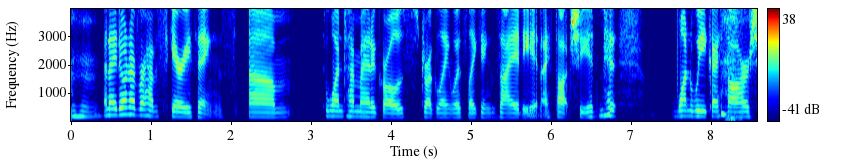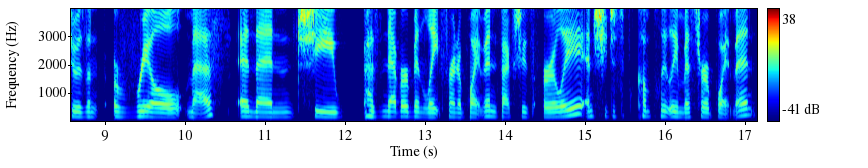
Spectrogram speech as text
Mm-hmm. and i don't ever have scary things um, one time i had a girl who was struggling with like anxiety and i thought she had one week i saw her she was in a real mess and then she has never been late for an appointment in fact she's early and she just completely missed her appointment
